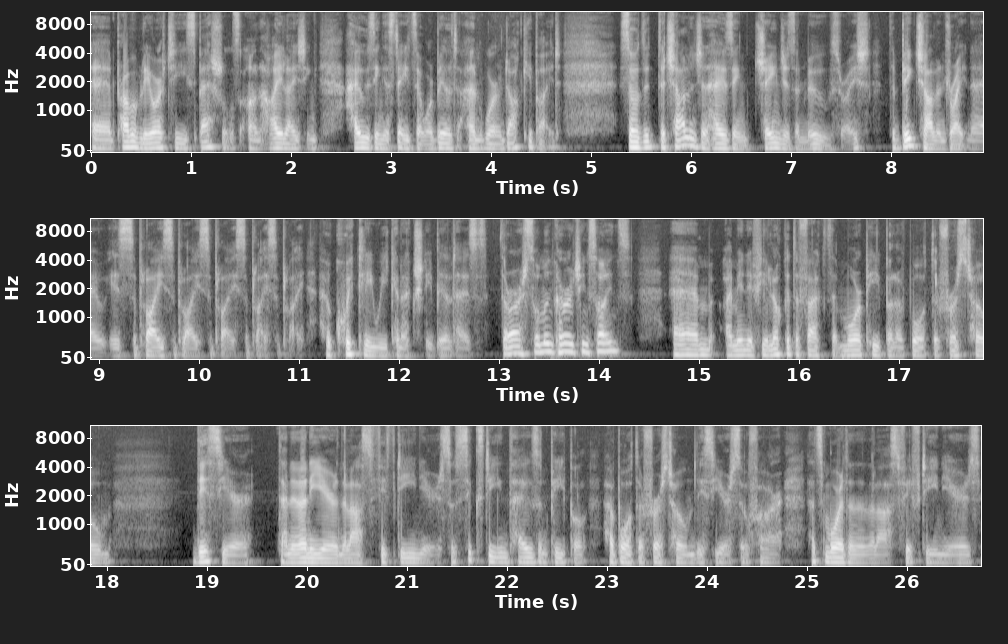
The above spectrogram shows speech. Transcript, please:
uh, probably RTE specials on highlighting housing estates that were built and weren't occupied. So the, the challenge in housing changes and moves, right? The big challenge right now is supply, supply, supply, supply, supply. How quickly we can actually build houses. There are some encouraging signs. Um, I mean, if you look at the fact that more people have bought their first home this year than in any year in the last 15 years. So 16,000 people have bought their first home this year so far. That's more than in the last 15 years.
